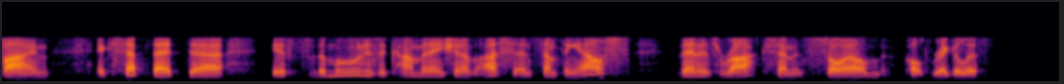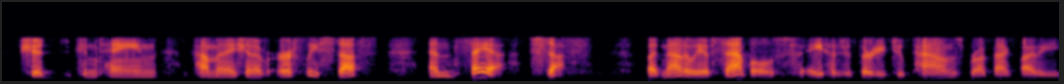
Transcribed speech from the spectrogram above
fine, except that uh, if the moon is a combination of us and something else, then its rocks and its soil, called regolith, should contain a combination of earthly stuff and Theia stuff. But now that we have samples, 832 pounds brought back by the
